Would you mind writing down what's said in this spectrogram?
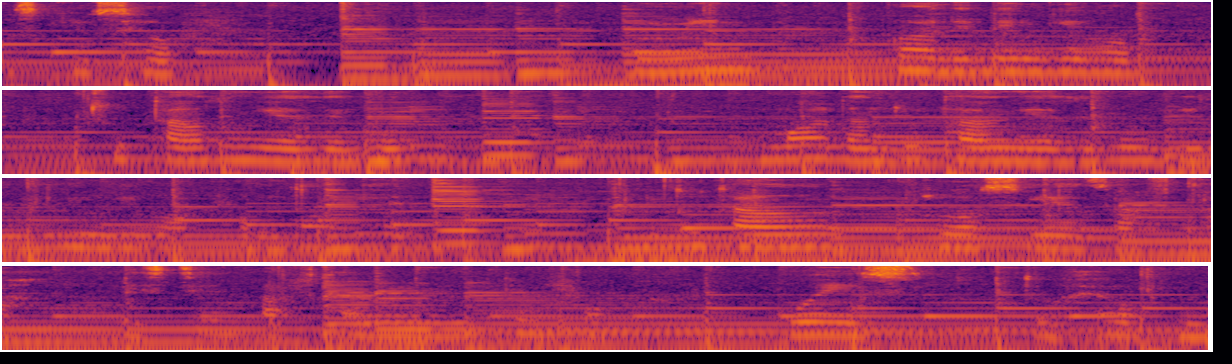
ask yourself, you mean God didn't give up 2,000 years ago? More than 2,000 years ago, He didn't give up from that time. 2,000 plus years after, He's still after me, looking for ways to help me.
